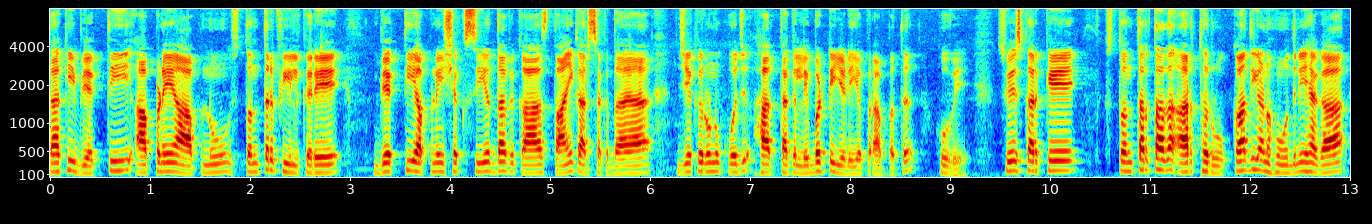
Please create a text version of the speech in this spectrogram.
ਤਾਂ ਕਿ ਵਿਅਕਤੀ ਆਪਣੇ ਆਪ ਨੂੰ ਸੁਤੰਤਰ ਫੀਲ ਕਰੇ, ਵਿਅਕਤੀ ਆਪਣੀ ਸ਼ਖਸੀਅਤ ਦਾ ਵਿਕਾਸ ਤਾਂ ਹੀ ਕਰ ਸਕਦਾ ਆ, ਜੇਕਰ ਉਹਨੂੰ ਕੁਝ ਹੱਦ ਤੱਕ ਲਿਬਰਟੀ ਜਿਹੜੀ ਹੈ ਪ੍ਰਾਪਤ ਹੋਵੇ। ਸੋ ਇਸ ਕਰਕੇ ਸੁਤੰਤਰਤਾ ਦਾ ਅਰਥ ਰੋਕਾਂ ਦੀ ਅਣਹੋਂਦ ਨਹੀਂ ਹੈਗਾ।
